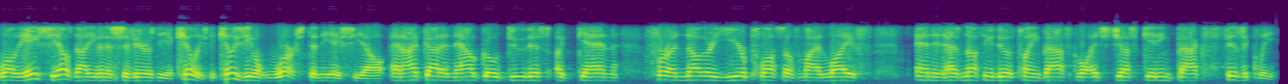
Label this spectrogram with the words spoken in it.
well the ACL is not even as severe as the Achilles. The Achilles is even worse than the ACL and I've got to now go do this again for another year plus of my life and it has nothing to do with playing basketball. It's just getting back physically.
